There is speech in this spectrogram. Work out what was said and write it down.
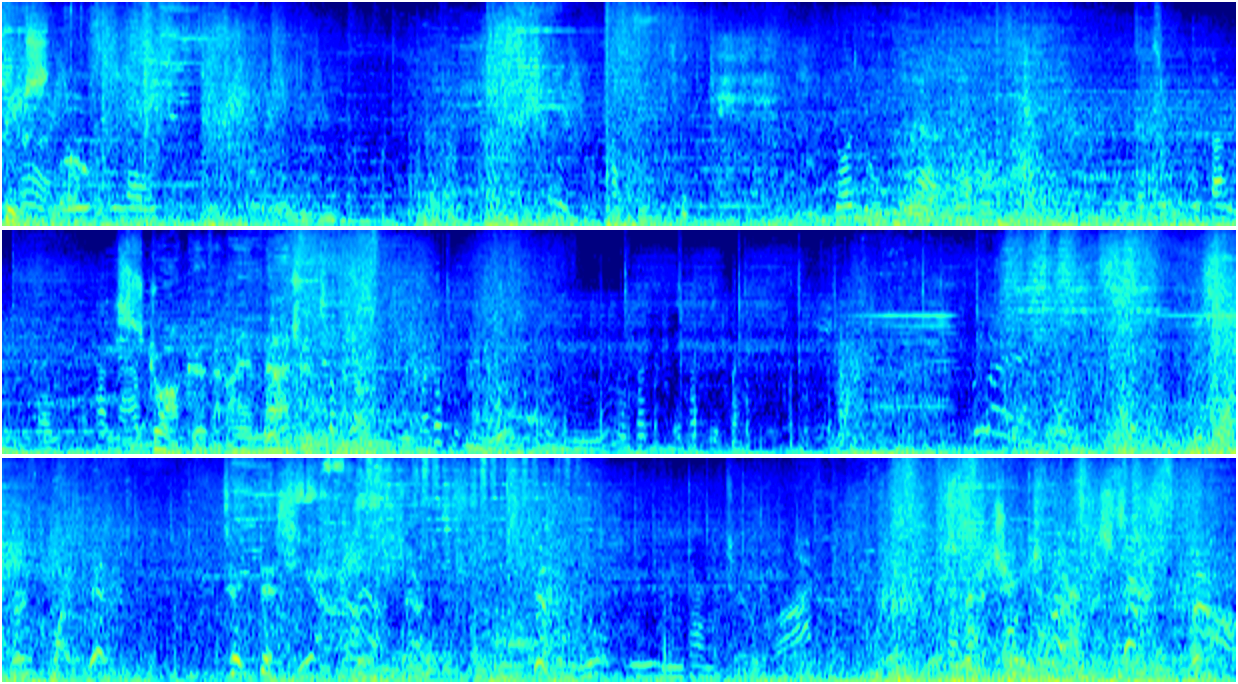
Too slow. He's stronger than I imagined. Take this! Change the atmosphere.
